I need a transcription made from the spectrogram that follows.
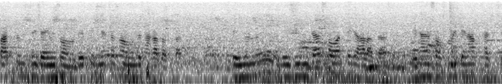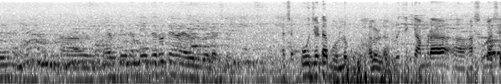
বাথরুম ডিজাইন সম্বন্ধে ফিটনেসটা সম্বন্ধে থাকা দরকার। সেই জন্যই এই জিমটা সবার থেকে আলাদা। এখানে সবসময় ট্রেনার থাকছে, আর মেয়েদেরও ট্রেনার অ্যাভেলেবেল আছে। আচ্ছা ও যেটা বলল, খুব ভালো লাগল যে কি আমরা আশেপাশে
